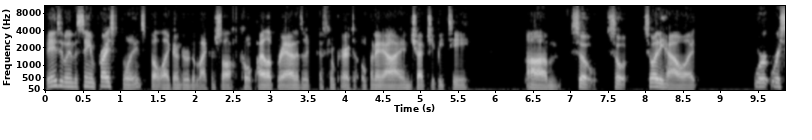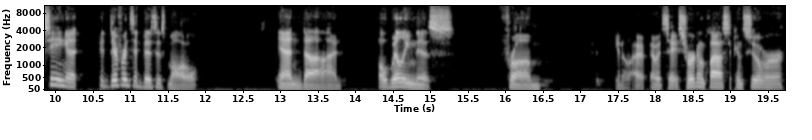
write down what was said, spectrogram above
basically the same price points, but like under the Microsoft Copilot brand as, a, as compared to OpenAI and ChatGPT. Um, so so so anyhow, I, we're we're seeing a, a difference in business model and uh, a willingness from you know I, I, would say a certain class of consumer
